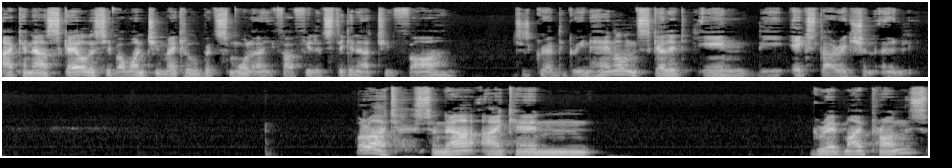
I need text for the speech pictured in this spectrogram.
I can now scale this if I want to make it a little bit smaller. If I feel it's sticking out too far, just grab the green handle and scale it in the X direction only. All right, so now I can grab my prongs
